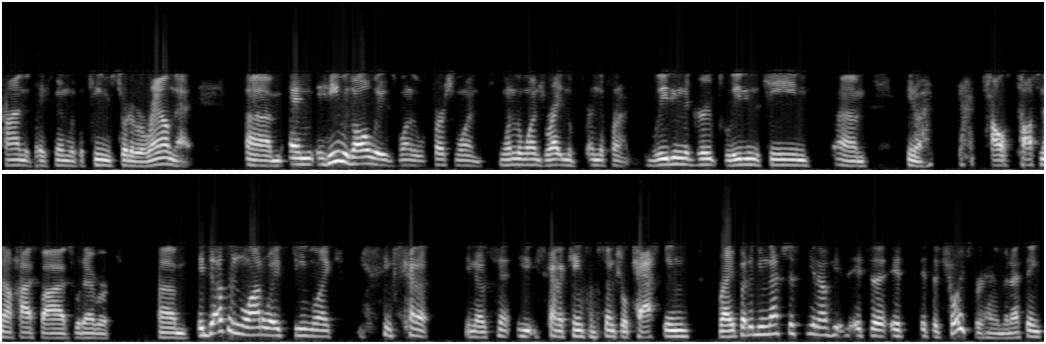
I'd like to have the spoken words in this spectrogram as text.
time that they spend with the team sort of around that. Um, and he was always one of the first ones, one of the ones right in the in the front, leading the groups, leading the team. Um, you know, toss, tossing out high fives, whatever. Um, it does in a lot of ways seem like he's kind of you know he's kind of came from central casting, right? But I mean that's just you know it's a it's it's a choice for him, and I think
